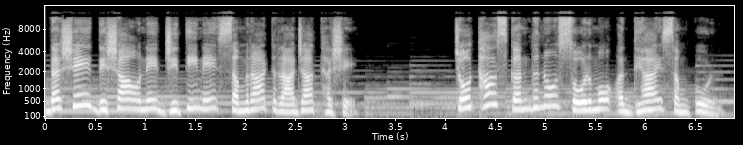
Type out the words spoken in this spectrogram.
દશે દિશાઓને જીતીને સમ્રાટ રાજા થશે. ચોથા સ્કંધનો સોળમો અધ્યાય સંપૂર્ણ.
